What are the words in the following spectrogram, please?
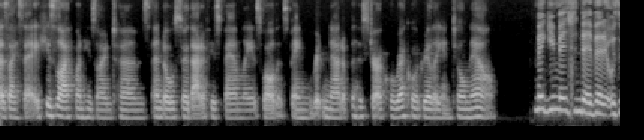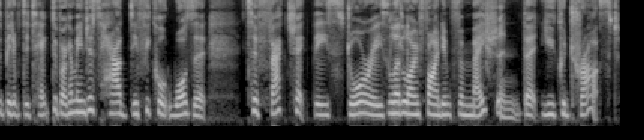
as I say, his life on his own terms and also that of his family as well, that's been written out of the historical record really until now. Meg, you mentioned there that it was a bit of detective work. I mean, just how difficult was it to fact check these stories, let alone find information that you could trust?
